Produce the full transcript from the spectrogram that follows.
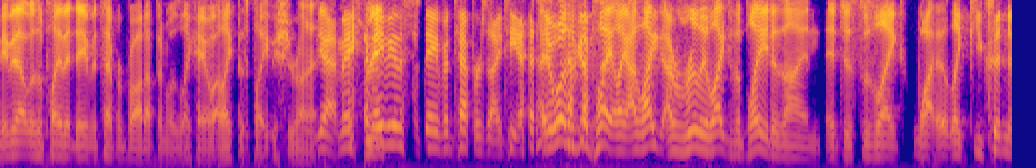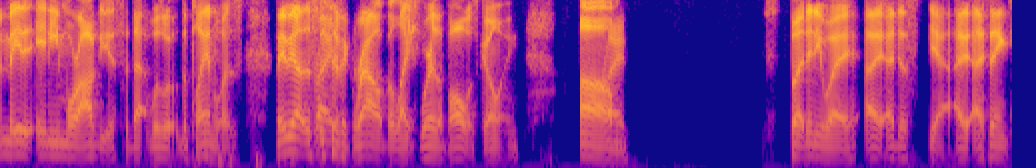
Maybe that was a play that David Tepper brought up and was like, "Hey, well, I like this play. We should run it." Yeah, maybe, I mean, maybe this was David Tepper's idea. it was a good play. Like I liked, I really liked the play design. It just was like, why? Like you couldn't have made it any more obvious that that was what the plan was. Maybe not the specific right. route, but like where the ball was going. Um, right. But anyway, I, I just yeah, I, I think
